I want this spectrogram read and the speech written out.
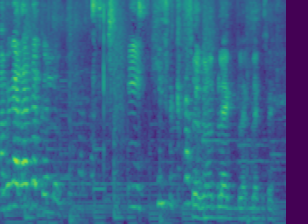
आम्ही ढकललो. सगळं ब्लॅक ब्लॅक ब्लॅक आहे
